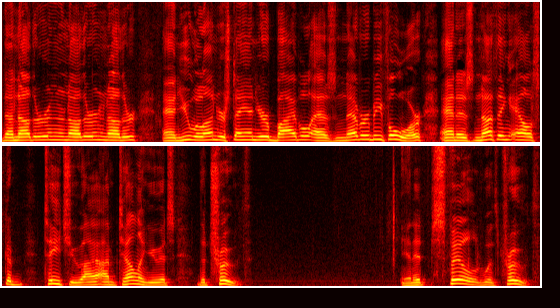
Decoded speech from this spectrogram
another and another and another. And you will understand your Bible as never before and as nothing else could teach you. I, I'm telling you, it's the truth. And it's filled with truth.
